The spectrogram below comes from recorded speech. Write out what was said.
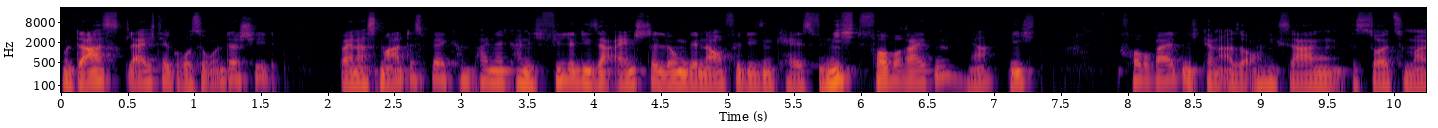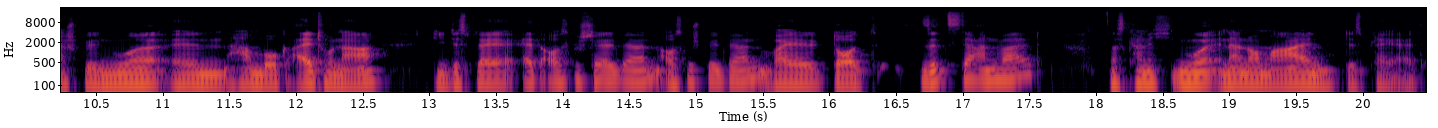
Und da ist gleich der große Unterschied. Bei einer Smart Display Kampagne kann ich viele dieser Einstellungen genau für diesen Case nicht vorbereiten, ja, nicht vorbereiten. Ich kann also auch nicht sagen, es soll zum Beispiel nur in Hamburg Altona die Display-Ad ausgestellt werden, ausgespielt werden, weil dort sitzt der Anwalt. Das kann ich nur in einer normalen Display-Ad.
